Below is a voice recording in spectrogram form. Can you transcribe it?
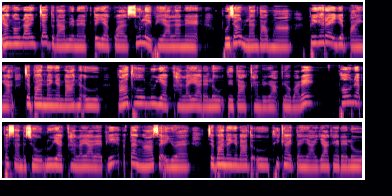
ရန်ကုန်တိုင်းကြောက်တရားမြို့နယ်တရက်ကွက်စူးလေဖျားလန်းနဲ့ ဗိုလ်ချုပ်လန်တောက်မှာပြီးခဲ့တဲ့ရက်ပိုင်းကဂျပန်နိုင်ငံသား2ဦးဓာတ်ထိုးလူရက်ခံလိုက်ရတယ်လို့ဒေသခံတွေကပြောပါတယ်။ဖုန်းနဲ့ပတ်စံတချို့လူရက်ခံလိုက်ရတဲ့အပြင်အသက်50အရွယ်ဂျပန်နိုင်ငံသား2ဦးထိခိုက်ဒဏ်ရာရခဲ့တယ်လို့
